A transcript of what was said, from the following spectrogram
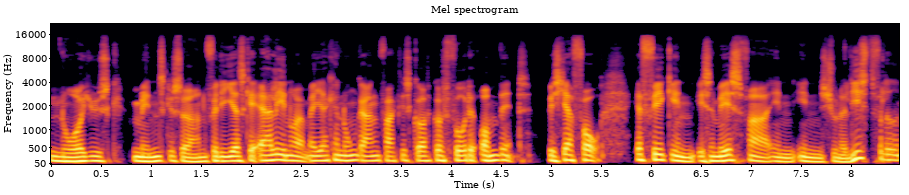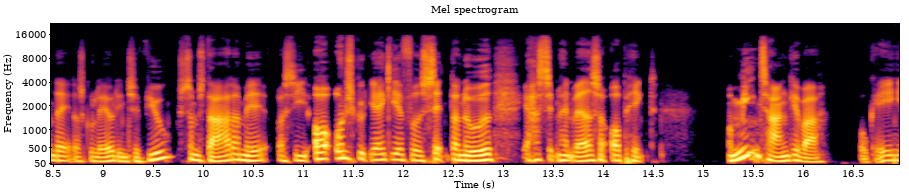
nordjysk menneske, Søren. Fordi jeg skal ærligt indrømme, at jeg kan nogle gange faktisk godt, godt få det omvendt. Hvis jeg får... Jeg fik en sms fra en, en journalist forleden dag, der skulle lave et interview, som starter med at sige, åh, undskyld, jeg ikke lige har fået sendt dig noget. Jeg har simpelthen været så ophængt. Og min tanke var, okay,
